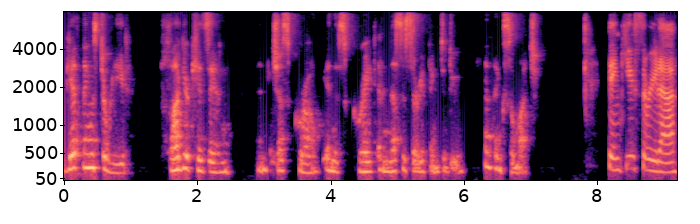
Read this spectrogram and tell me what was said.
get things to read, plug your kids in, and just grow in this great and necessary thing to do. And thanks so much. Thank you, Sarita.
